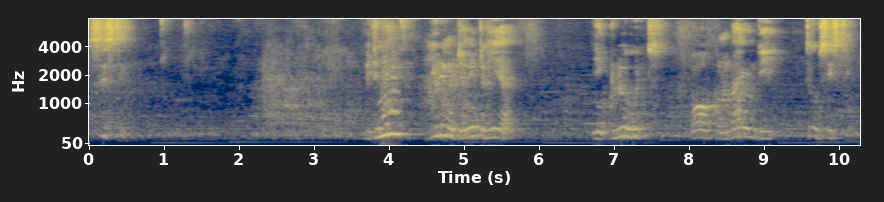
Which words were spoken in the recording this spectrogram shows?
system. Means urinogenital here include or combine the two systems,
